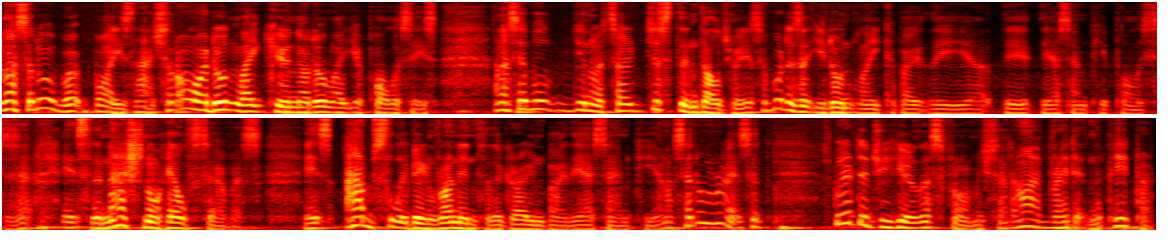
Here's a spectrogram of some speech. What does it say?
And I said, Oh, why is that? She said, Oh, I don't like you and I don't like your policies. And I said, Well, you know, so just indulge me. I said, What is it you don't like about the, uh, the, the SNP policies? Said, It's the National Health Service. It's absolutely being run into the ground by the SNP. And I said, Oh, right. I said, Where did you hear this from? She said, Oh, I've read it in the paper.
